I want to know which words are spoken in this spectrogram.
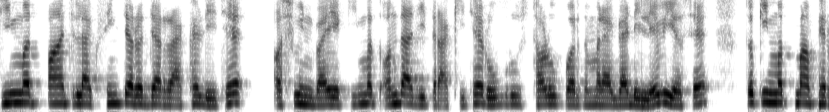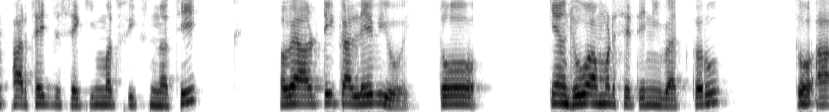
કિંમત પાંચ લાખ સિત્તેર હજાર રાખેલી છે. અશ્વિનભાઈએ કિંમત અંદાજિત રાખી છે. રૂબરૂ સ્થળ ઉપર તમારે આ ગાડી લેવી હશે તો કિંમતમાં ફેરફાર થઈ જશે. કિંમત ફિક્સ નથી. હવે અર્ટિકા લેવી હોય તો ક્યાં જોવા મળશે તેની વાત કરું? તો આ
